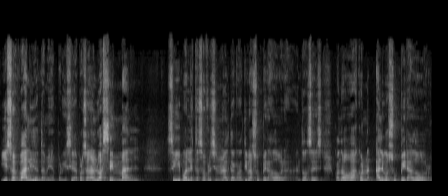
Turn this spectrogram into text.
Y eso es válido también, porque si la persona lo hace mal, ¿sí? vos le estás ofreciendo una alternativa superadora. Entonces, cuando vos vas con algo superador,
